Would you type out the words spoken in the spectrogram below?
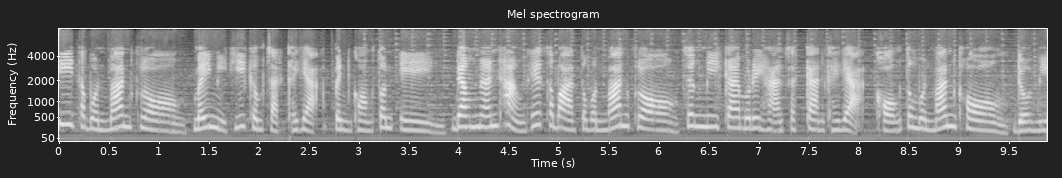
ที่ตำบลบ้านคลอง ไม่มีที่กำจัดขยะเป็นของตนเอง ดังนั้นทางเทศบาลตำบลบ้านคลอง จึงมีการบริหารจัดการขยะของตำบลบ้านคลอง โดยมี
